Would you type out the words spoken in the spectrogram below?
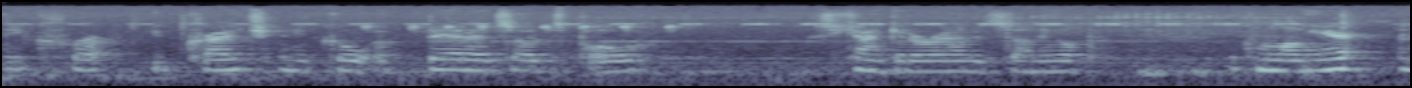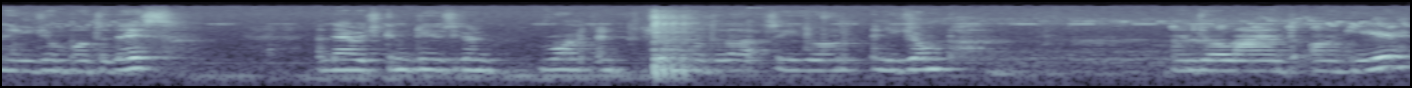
And you, cr you crouch and you go a bit outside this pole. Because you can't get around it standing up. You come along here and then you jump onto this. And then what you're going to do is you're going to run and jump onto that. So you on and you jump and you'll land on here.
